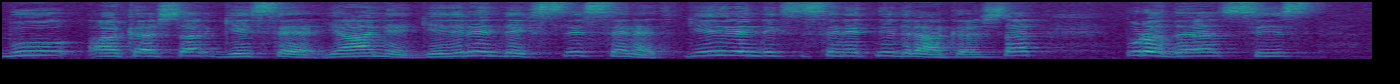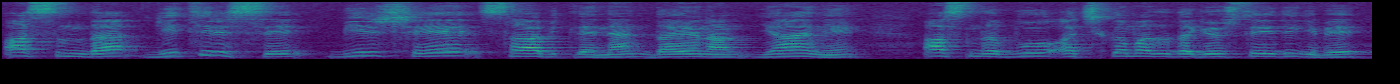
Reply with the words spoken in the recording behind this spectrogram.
Bu arkadaşlar GESE yani gelir endeksli senet. Gelir endeksli senet nedir arkadaşlar? Burada siz aslında getirisi bir şeye sabitlenen, dayanan yani aslında bu açıklamada da gösterildiği gibi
